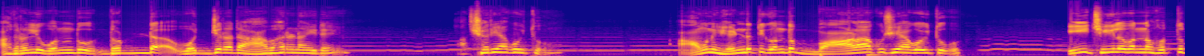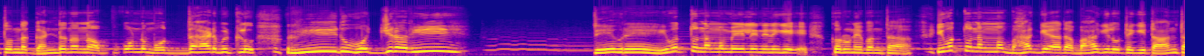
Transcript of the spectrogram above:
ಅದರಲ್ಲಿ ಒಂದು ದೊಡ್ಡ ವಜ್ರದ ಆಭರಣ ಇದೆ. ಆಶ್ಚರ್ಯ ಆಗೋಯ್ತು ಅವನ ಹೆಂಡತಿಗಂತೂ ಬಹಳ ಖುಷಿ ಆಗೋಯ್ತು ಈ ಚೀಲವನ್ನು ಹೊತ್ತು ತಂದ ಗಂಡನನ್ನು ಅಪ್ಪಿಕೊಂಡು ಮುದ್ದಾಡ್ಬಿಟ್ಲು. ರೀ, ಇದು ವಜ್ರ ರೀ. ದೇವ್ರೇ, ಇವತ್ತು ನಮ್ಮ ಮೇಲೆ ನಿನಗೆ ಕರುಣೆ ಬಂತ. ಇವತ್ತು ನಮ್ಮ ಭಾಗ್ಯದ ಬಾಗಿಲು ತೆಗೀತಾ ಅಂತ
